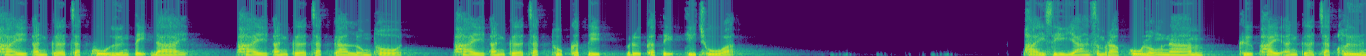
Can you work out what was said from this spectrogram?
ภัยอันเกิดจากผู้อื่นติได้ ภัยอันเกิดจากการลงโทษ ภัยอันเกิดจากทุกขติหรือคติที่ชั่ว ภัยสี่อย่างสำหรับผู้ลงน้ำคือภัยอันเกิดจากคลื่น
